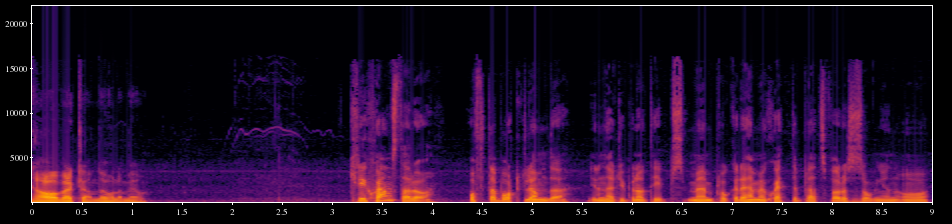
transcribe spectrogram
Ja, verkligen. Det håller jag med om. Kristianstad då? Ofta bortglömda i den här typen av tips, men plockade hem en sjätteplats förra säsongen och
